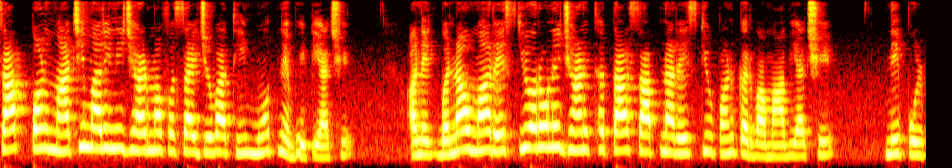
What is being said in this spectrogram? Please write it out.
સાપ પણ માછીમારીની ઝાડમાં ફસાઈ જવાથી મોતને ભેટ્યા છે. અનેક બનાવમાં રેસ્ક્યુઅરોને જાણ થતાં સાપના રેસ્ક્યુ પણ કરવામાં આવ્યા છે. નિપુલ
